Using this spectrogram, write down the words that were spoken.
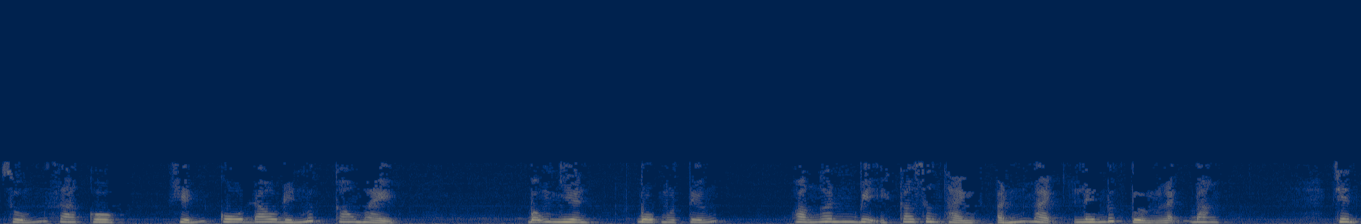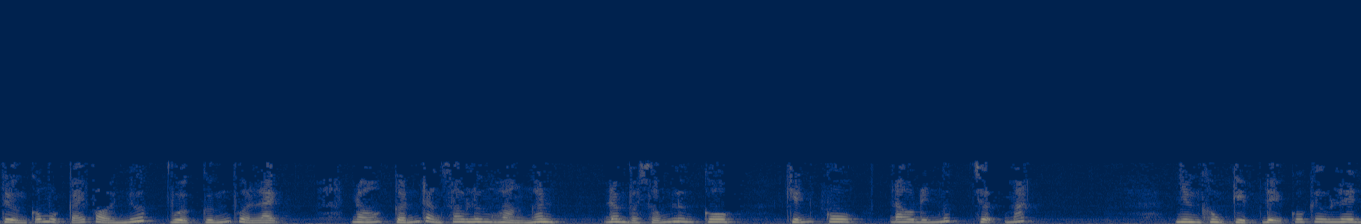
xuống da cô, khiến cô đau đến mức cau mày. Bỗng nhiên, bột một tiếng, Hoàng Ngân bị Cao Dương Thành ấn mạnh lên bức tường lạnh băng. Trên tường có một cái vòi nước vừa cứng vừa lạnh, nó cấn đằng sau lưng Hoàng Ngân, đâm vào sống lưng cô, khiến cô đau đến mức trợn mắt. Nhưng không kịp để cô kêu lên,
